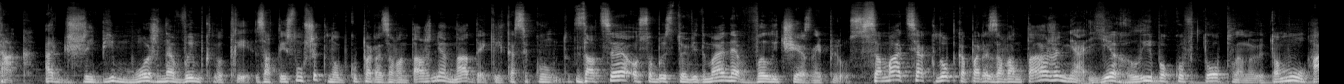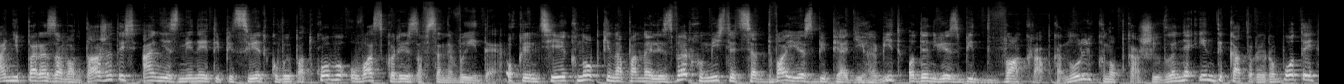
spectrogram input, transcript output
так, RGB можна вимкнути, затиснувши кнопку перезавантаження на декілька секунд. За це особисто від мене величезний плюс. Сама ця кнопка перезавантаження є глибоко втопленою, тому ані перезавантажитись, ані змінити підсвітку випадково у вас, скоріш за все, не вийде. Окрім цієї кнопки, на панелі зверху містяться два USB 5 Гбіт, один USB 2.0, кнопка живлення, індикатори роботи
